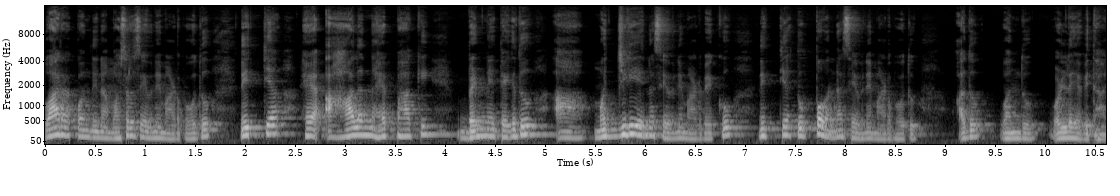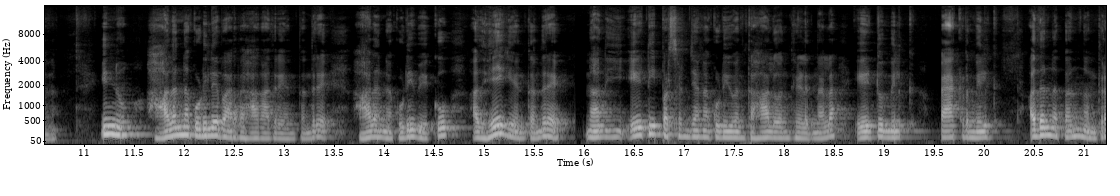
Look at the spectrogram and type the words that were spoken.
ವಾರಕ್ಕೊಂದಿನ ಮೊಸರು ಸೇವನೆ ಮಾಡಬಹುದು ನಿತ್ಯ ಹೆ ಆ ಹಾಲನ್ನು ಹೆಪ್ಪು ಹಾಕಿ ಬೆಣ್ಣೆ ತೆಗೆದು ಆ ಮಜ್ಜಿಗೆಯನ್ನು ಸೇವನೆ ಮಾಡಬೇಕು. ನಿತ್ಯ ತುಪ್ಪವನ್ನು ಸೇವನೆ ಮಾಡಬಹುದು ಅದು ಒಂದು ಒಳ್ಳೆಯ ವಿಧಾನ. ಇನ್ನು ಹಾಲನ್ನು ಕುಡಿಲೇಬಾರ್ದು ಹಾಗಾದರೆ ಅಂತಂದರೆ ಹಾಲನ್ನು ಕುಡಿಬೇಕು. ಅದು ಹೇಗೆ ಅಂತಂದರೆ ನಾನು ಈ ಏಯ್ಟಿ ಪರ್ಸೆಂಟ್ ಜನ ಕುಡಿಯುವಂಥ ಹಾಲು ಅಂತ ಹೇಳಿದ್ನಲ್ಲ A two milk packed milk ಅದನ್ನು ತಂದ ನಂತರ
